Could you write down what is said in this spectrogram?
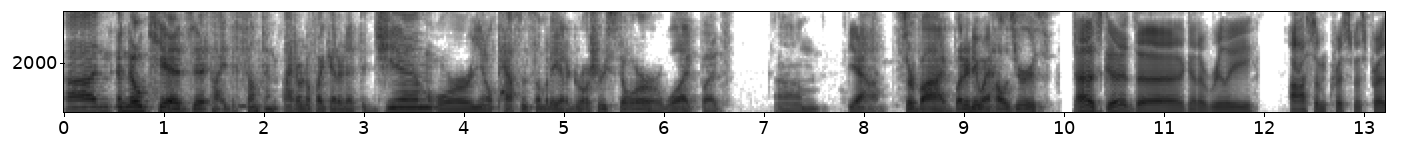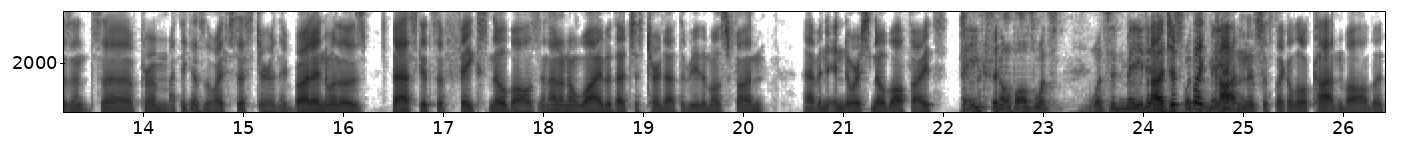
Uh, n- no kids. It, I, something, I don't know if I got it at the gym or, you know, passing somebody at a grocery store or what, but um, yeah, survived. But anyway, how's yours? that was good? Uh, I got a really awesome Christmas present uh, from I think it was the wife's sister. And they brought in one of those baskets of fake snowballs, and I don't know why, but that just turned out to be the most fun having indoor snowball fights. Fake snowballs. What's, what's it made of? Uh, just What's like it cotton. of? It's just like a little cotton ball, but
